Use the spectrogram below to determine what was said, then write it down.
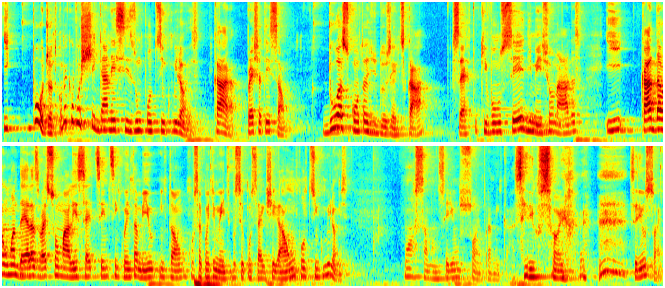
E, pô, Jonathan, como é que eu vou chegar nesses 1.5 milhões? Cara, preste atenção. Duas contas de 200k, certo? Que vão ser dimensionadas e cada uma delas vai somar ali 750 mil, então, consequentemente, você consegue chegar a 1.5 milhões. Nossa, mano, seria um sonho para mim, cara. Seria um sonho. seria um sonho.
